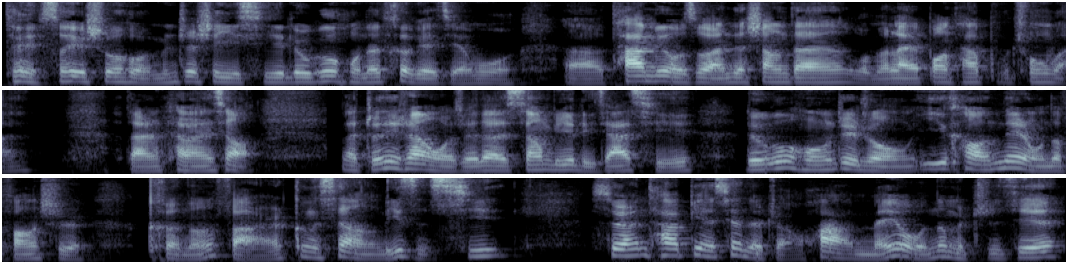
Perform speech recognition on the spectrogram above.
对，所以说我们这是一期刘畊宏的特别节目，呃，他没有做完的商单，我们来帮他补充完。当然开玩笑。那整体上，我觉得相比李佳琦、刘畊宏这种依靠内容的方式，可能反而更像李子柒。虽然他变现的转化没有那么直接，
